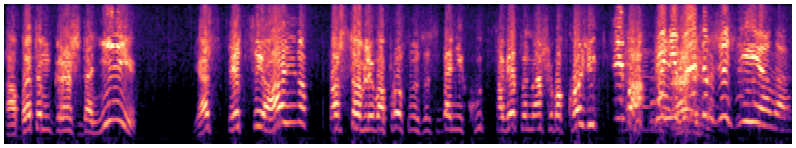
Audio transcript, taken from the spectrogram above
Об этом гражданине я специально поставлю вопрос на заседании худсовета нашего коллектива. Да не в этом же дело.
